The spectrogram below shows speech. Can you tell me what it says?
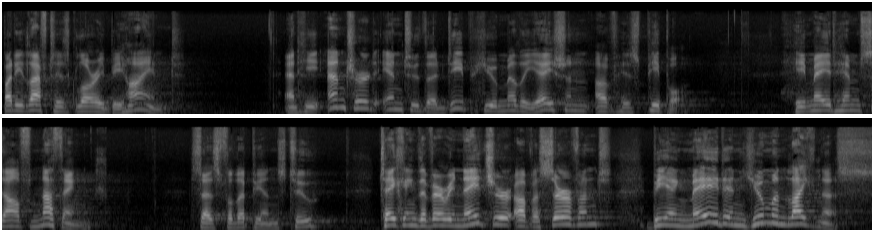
but he left his glory behind. And he entered into the deep humiliation of his people. He made himself nothing, says Philippians 2, taking the very nature of a servant, being made in human likeness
